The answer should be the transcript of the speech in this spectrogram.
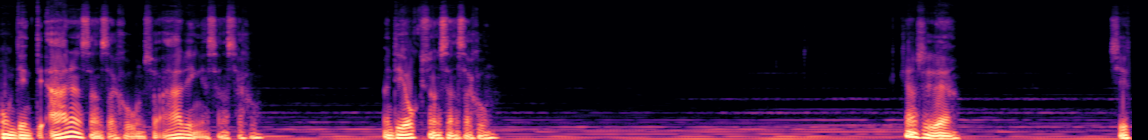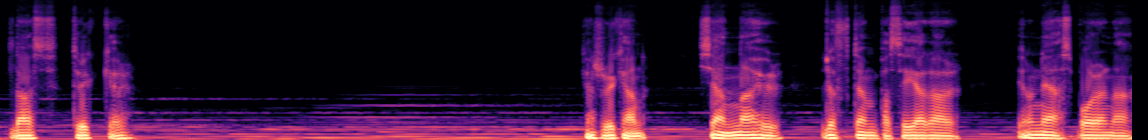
Om det inte är en sensation så är det ingen sensation. Men det är också en sensation. Kanske det kittlas, trycker. Kanske du kan Känna hur luften passerar genom näsborrarna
